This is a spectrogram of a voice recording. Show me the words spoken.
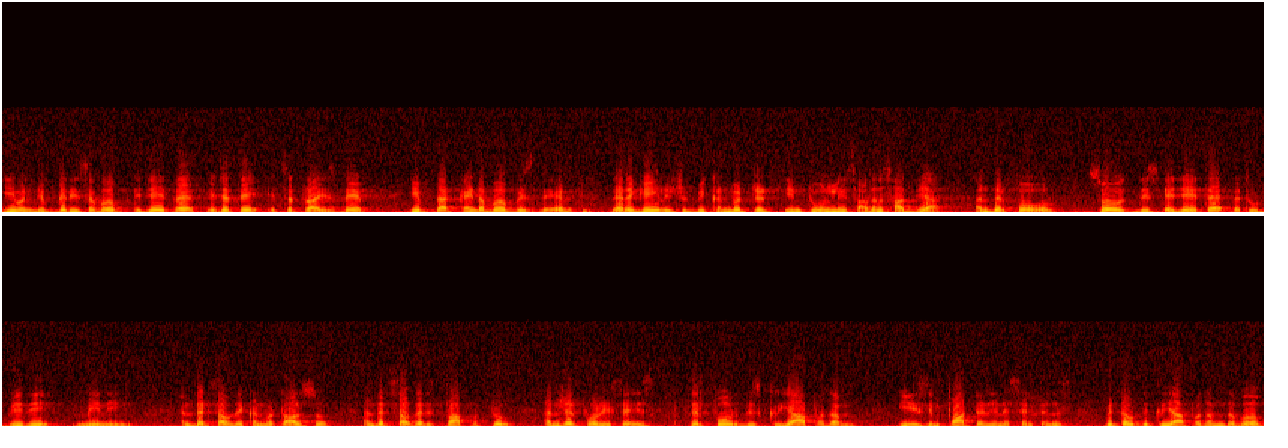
even if there is a verb ejeta, ejate, etc. is there, if that kind of verb is there, there again it should be converted into only sadhana sadhya and therefore, so this ejeta, that would be the meaning. And that's how they convert also and that's how that is proper too. And therefore he says, therefore this kriyapadam is important in a sentence. Without the kriyapadam, the verb,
